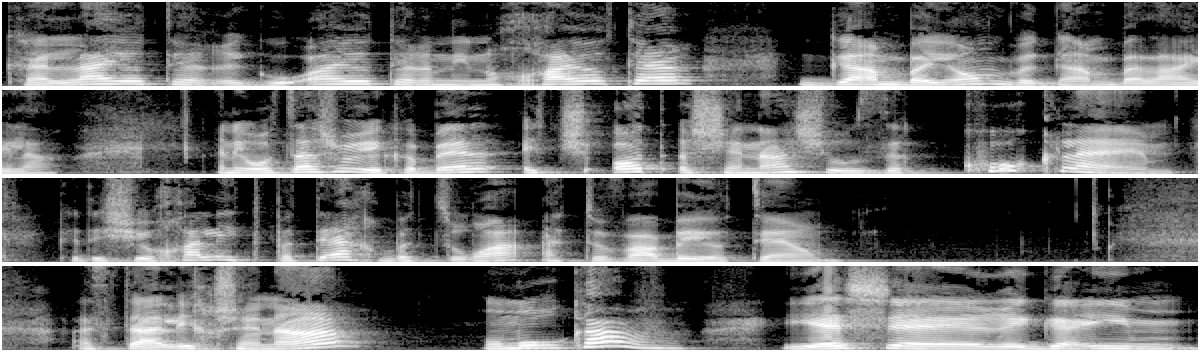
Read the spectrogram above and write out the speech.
קלה יותר, רגועה יותר, נינוחה יותר, גם ביום וגם בלילה. אני רוצה שהוא יקבל את שעות השינה שהוא זקוק להם, כדי שיוכל להתפתח בצורה הטובה ביותר. אז תהליך שינה הוא מורכב. יש אה, רגעים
